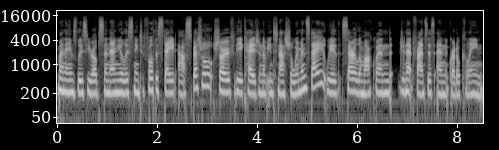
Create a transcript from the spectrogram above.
My name's Lucy Robson, and you're listening to Fourth Estate, our special show for the occasion of International Women's Day with Sarah LeMarquand, Jeanette Francis, and Gretel Killeen.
